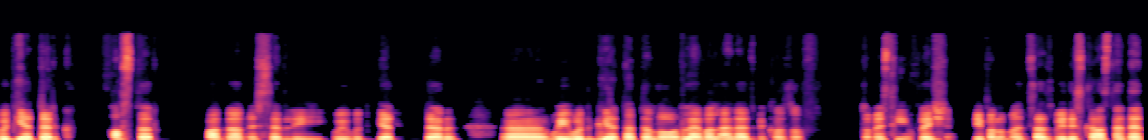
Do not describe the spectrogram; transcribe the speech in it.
would get there faster, but not necessarily we would get there. Uh, we would get at a lower level, and that's because of domestic inflation developments as we discussed. And then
